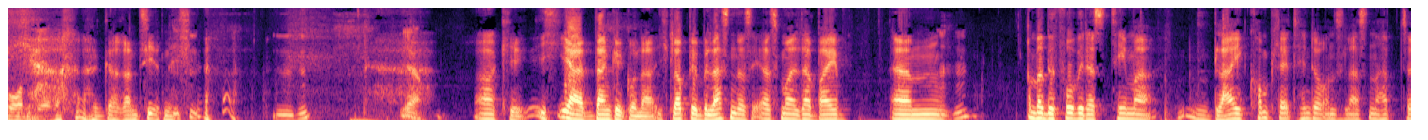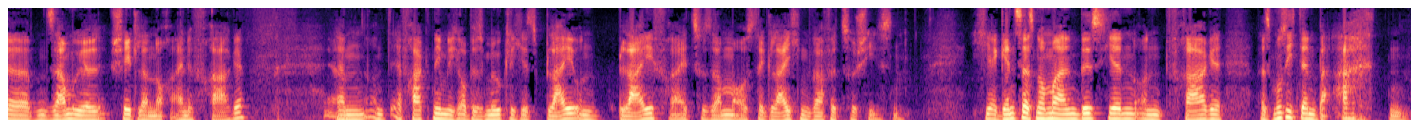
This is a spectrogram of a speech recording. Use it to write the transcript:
worden ja, wäre. Garantiert nicht. Mhm. Ja. Okay, ich, ja, danke Gunnar. Ich glaube, wir belassen das erstmal dabei. Ähm, mhm. Aber bevor wir das Thema Blei komplett hinter uns lassen, hat äh, Samuel Schädler noch eine Frage. Ja. Ähm, und er fragt nämlich, ob es möglich ist, Blei und bleifrei zusammen aus der gleichen Waffe zu schießen. Ich ergänze das nochmal ein bisschen und frage, was muss ich denn beachten,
